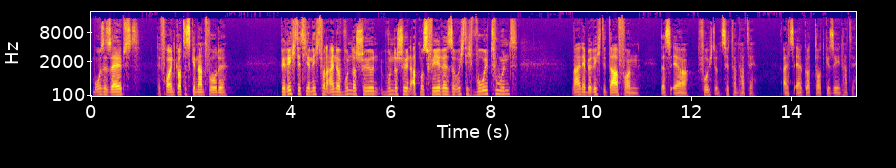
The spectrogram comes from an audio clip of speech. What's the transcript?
Mose selbst, der Freund Gottes genannt wurde, berichtet hier nicht von einer wunderschönen, wunderschönen Atmosphäre, so richtig wohltuend. Nein, er berichtet davon, dass er Furcht und Zittern hatte, als er Gott dort gesehen hatte,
